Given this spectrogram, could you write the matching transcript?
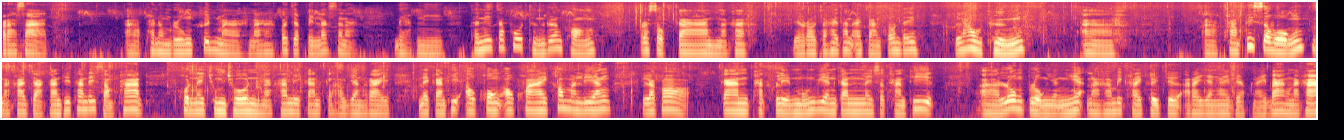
ปราสาทพนมรุ้งขึ้นมานะฮะก็จะเป็นลักษณะ แบบนี้ท่านี้จะพูดถึงเรื่องของประสบการณ์นะคะ เดี๋ยวเราจะให้ท่านอาจารย์ต้นได้เล่าถึงความพิศวงนะคะจากการที่ท่านได้สัมภาษณ์คนในชุมชนนะคะมีการกล่าวอย่างไร ในการที่เอาคงเอาควายเข้ามาเลี้ยง แล้วก็การผัดเปลี่ยนหมุนเวียนกันในสถานที่โล่งโปร่งอย่างเงี้ยนะคะมีใครเคยเจออะไรยังไงแบบไหนบ้างนะคะ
